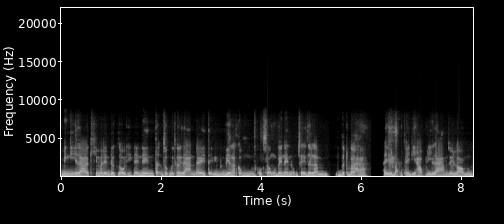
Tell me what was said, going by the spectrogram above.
mình nghĩ là khi mà đến Đức rồi thì nên tận dụng cái thời gian ở đây. Tại vì mình biết là công cuộc sống ở bên này nó cũng sẽ rất là vất vả. Tại vì bạn phải đi học đi làm rồi lo một,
